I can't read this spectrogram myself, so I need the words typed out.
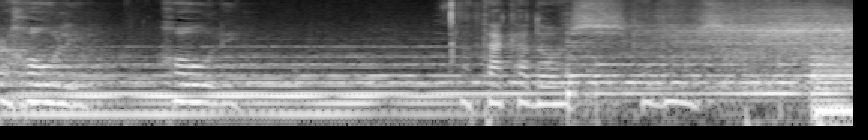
are holy, holy. Atakadosh, Kadosh.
